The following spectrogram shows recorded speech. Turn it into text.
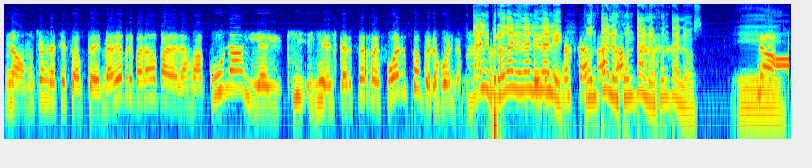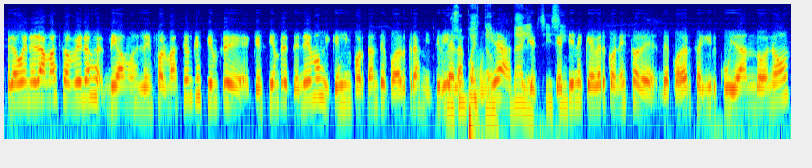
No, muchas gracias a ustedes. Me había preparado para las vacunas y el, y el tercer refuerzo, pero bueno. Dale, pero dale, dale, dale. Contanos, contanos, contanos. Eh, no, pero bueno, era más o menos, digamos, la información que siempre que siempre tenemos y que es importante poder transmitirle a la comunidad, que, que tiene que ver con esto de, de poder seguir cuidándonos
